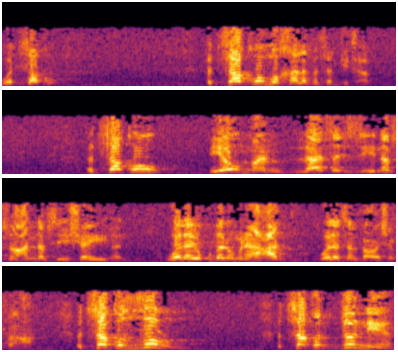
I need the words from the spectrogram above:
واتقوا اتقوا مخالفة الكتاب. اتقوا يوما لا تجزي نفس عن نفس شيئا ولا يقبل منها عدل ولا تنفع شفاعة. اتقوا الظلم اتقوا الدنيا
